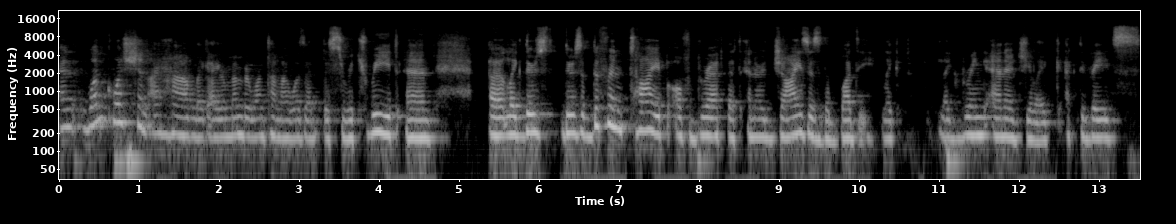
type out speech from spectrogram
And one question I have like, I remember one time I was at this retreat and uh, like there's there's a different type of breath that energizes the body like like bring energy like activates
